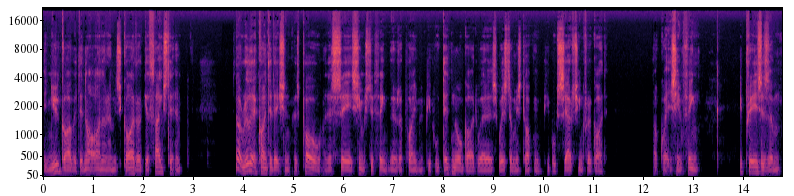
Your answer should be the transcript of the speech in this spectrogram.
They knew God but did not honour him as God or give thanks to him. Not really a contradiction because Paul, as I say, seems to think there's a point when people did know God, whereas wisdom is talking people searching for God. Not quite the same thing. He praises them,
